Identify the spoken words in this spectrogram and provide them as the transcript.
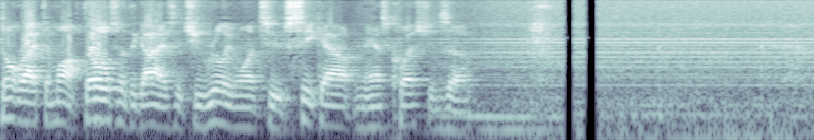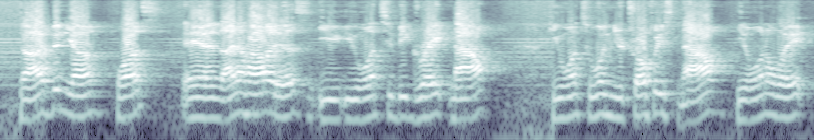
don't write them off. Those are the guys that you really want to seek out and ask questions of. Now, I've been young once, and I know how it is. You, you want to be great now. You want to win your trophies now. You don't want to wait.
